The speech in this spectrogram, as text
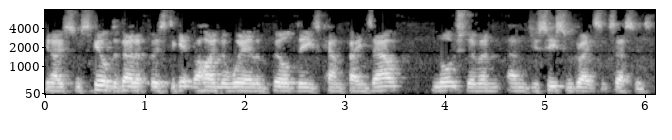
you know some skilled developers to get behind the wheel and build these campaigns out launch them, and, and you see some great successes.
